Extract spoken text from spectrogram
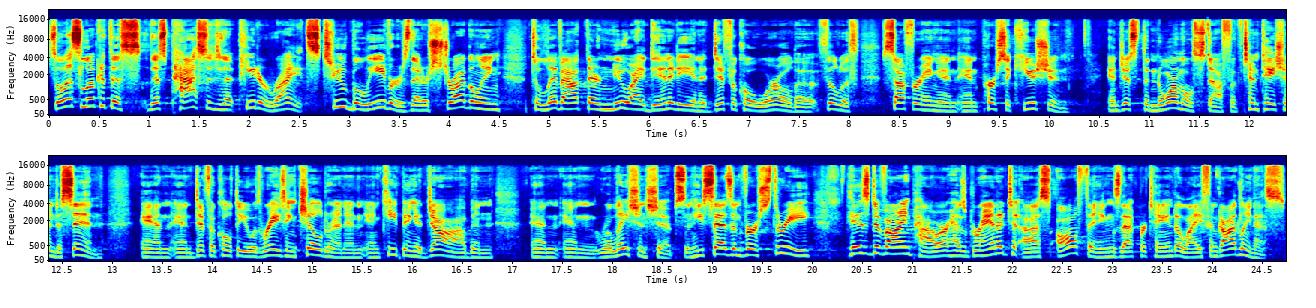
So let's look at this this passage that Peter writes to believers that are struggling to live out their new identity in a difficult world uh, filled with suffering and, and persecution and just the normal stuff of temptation to sin and, and difficulty with raising children and, and keeping a job and, and, and relationships. And he says in verse 3 His divine power has granted to us all things that pertain to life and godliness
